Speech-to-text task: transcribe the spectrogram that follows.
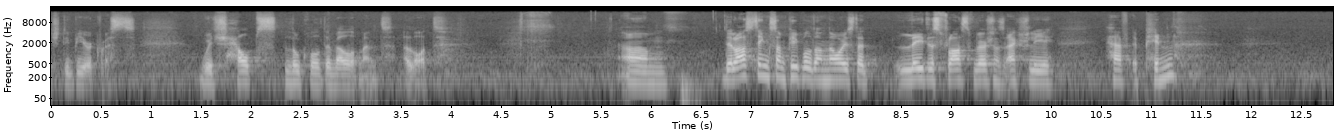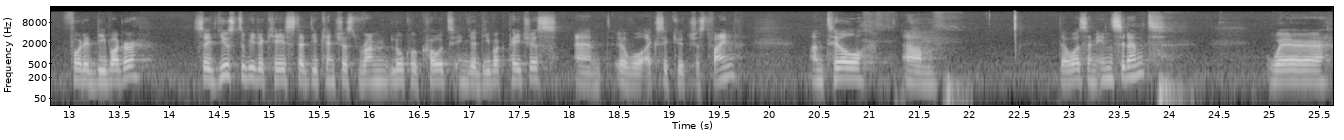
HTTP requests, which helps local development a lot. Um, the last thing some people don't know is that latest Flask versions actually have a pin for the debugger. So it used to be the case that you can just run local code in your debug pages and it will execute just fine until um, there was an incident where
